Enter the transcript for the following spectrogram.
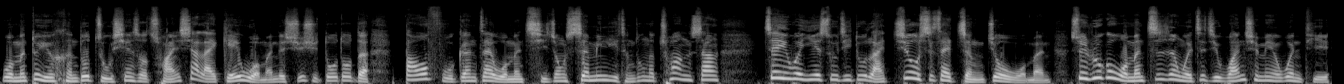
我们对于很多祖先所传下来给我们的许许多多的包袱，跟在我们其中生命历程中的创伤。这一位耶稣基督来就是在拯救我们，所以如果我们自认为自己完全没有问题，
